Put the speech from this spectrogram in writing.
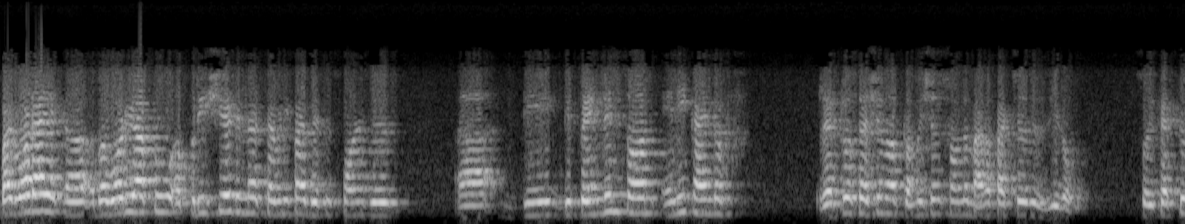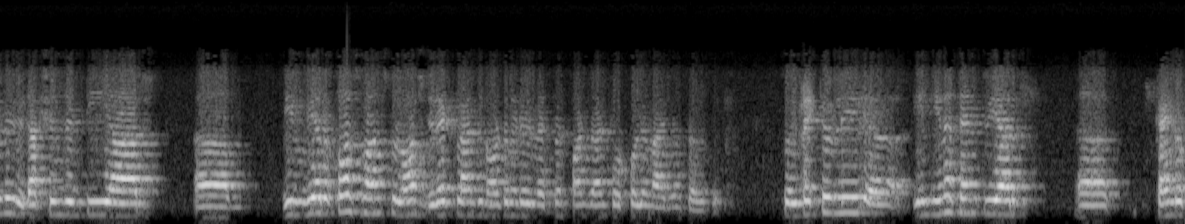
But what I, uh, but what you have to appreciate in that 75 basis points is uh, the dependence on any kind of retrocession or commissions from the manufacturers is zero. So effectively reductions in TER, uh, we, we are the first ones to launch direct plans in alternative investment funds and portfolio management services. So effectively, uh, in, in a sense, we are uh, kind of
